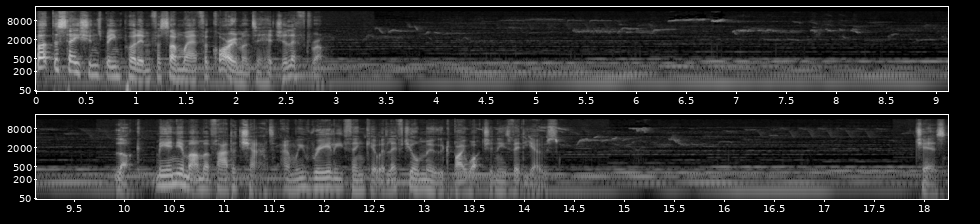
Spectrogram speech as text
But the station's been put in for somewhere for quarrymen to hitch a lift from. Look, me and your mum have had a chat and we really think it would lift your mood by watching these videos. Cheers.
